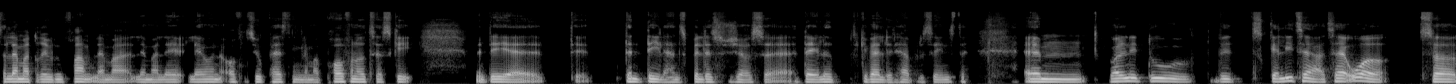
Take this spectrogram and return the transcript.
så lad mig drive den frem, lad mig, lad mig lave, lave en offensiv pasning, lad mig prøve at få noget til at ske. Men det er, den del af hans spil, det synes jeg også er dalet gevaldigt her på det seneste. Øhm, Volny, du vil, skal lige tage, tage ordet, så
